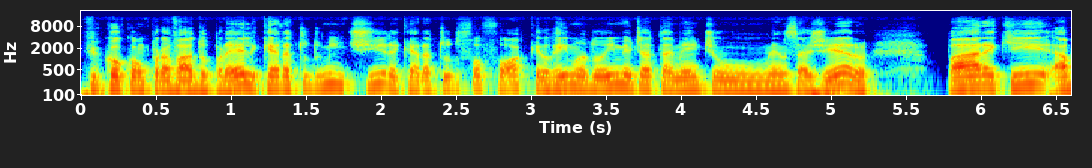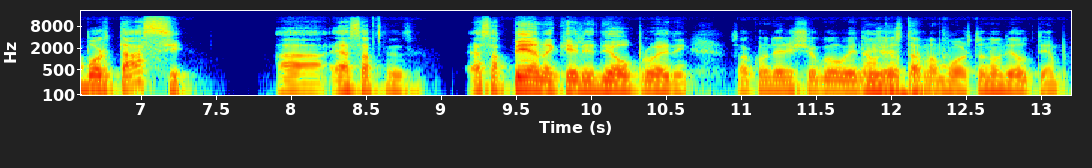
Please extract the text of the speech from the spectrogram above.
ficou comprovado para ele que era tudo mentira, que era tudo fofoca. E o rei mandou imediatamente um mensageiro para que abortasse a, essa, essa pena que ele deu para o Eden. Só quando ele chegou, o Eden não já estava tempo. morto, não deu tempo.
